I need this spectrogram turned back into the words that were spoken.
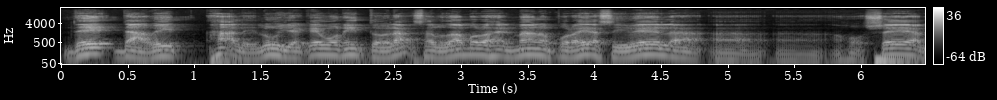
de David. Aleluya, qué bonito, ¿verdad? Saludamos a los hermanos por ahí, a Sibel, a, José, a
